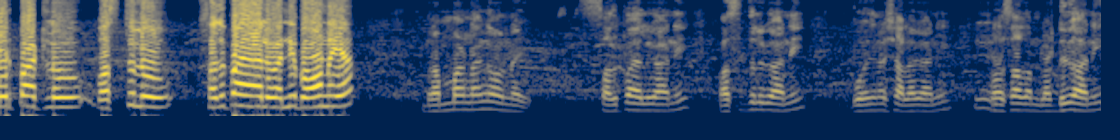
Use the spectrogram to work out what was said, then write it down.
ఏర్పాట్లు వస్తువులు సదుపాయాలు అన్ని బాగున్నాయా? బ్రహ్మాండంగా ఉన్నాయి. సదుపాయాలు కానీ వసతులు కానీ భోజనశాల కానీ ప్రసాదం లడ్డు కానీ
